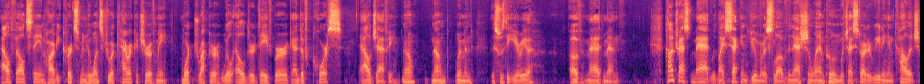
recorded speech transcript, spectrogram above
Al Feldstein, Harvey Kurtzman, who once drew a caricature of me, Mort Drucker, Will Elder, Dave Berg, and of course, Al Jaffee. No, no, women. This was the era of Mad Men. Contrast Mad with my second humorous love, The National Lampoon, which I started reading in college.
